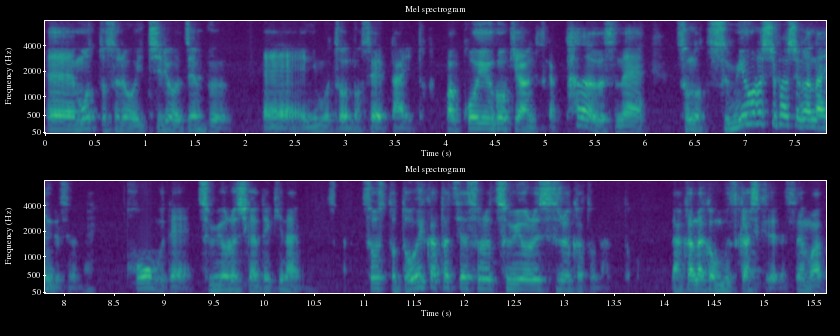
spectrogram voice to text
えーもっとそれを一両全部、えー荷物を載せたいとか、まあ、こういう動きがあるんですが、ただですね、その積み下ろし場所がないんですよね。ホームで積み下ろしができないものですか？ら。そうするとどういう形でそれを積み下ろしするかとなると、なかなか難しくてですね、まあ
